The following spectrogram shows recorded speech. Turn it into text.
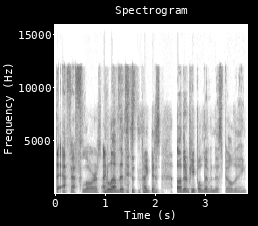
the FF floors. I love that this, like this other people live in this building.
